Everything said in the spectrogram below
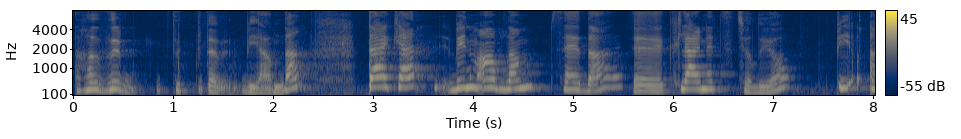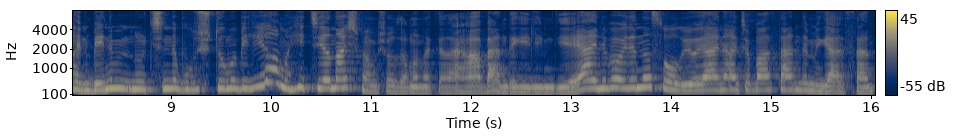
hazırdık tabii bir yandan. Derken benim ablam Sevda e, klarnet çalıyor. Bir hani benim Nurçin'le buluştuğumu biliyor ama hiç yanaşmamış o zamana kadar. Ha ben de geleyim diye. Yani böyle nasıl oluyor? Yani acaba sen de mi gelsen?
